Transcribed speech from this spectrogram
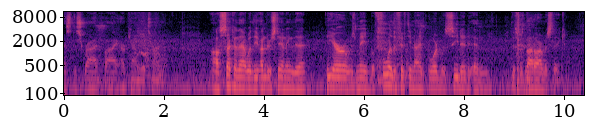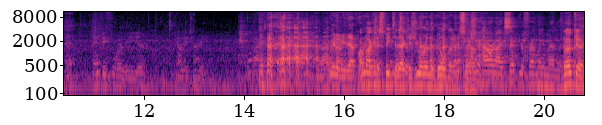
as described by our county attorney. I'll second that with the understanding that the error was made before the 59th board was seated, and this was not our mistake. And, and before the, uh, county attorney. We don't need that part. I'm not gonna speak to that because you were in the building, so. Commissioner Howard, I accept your friendly amendment. Okay.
